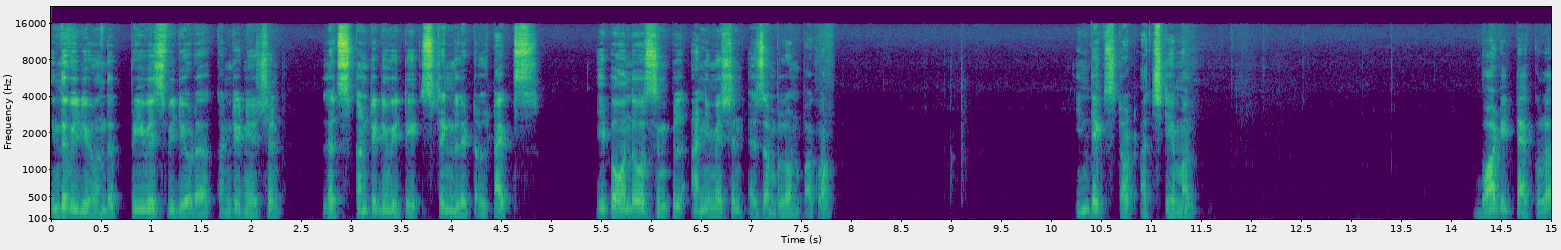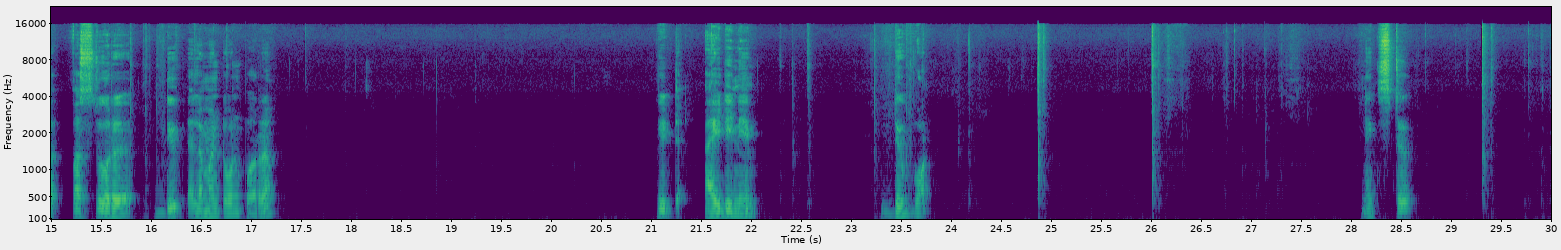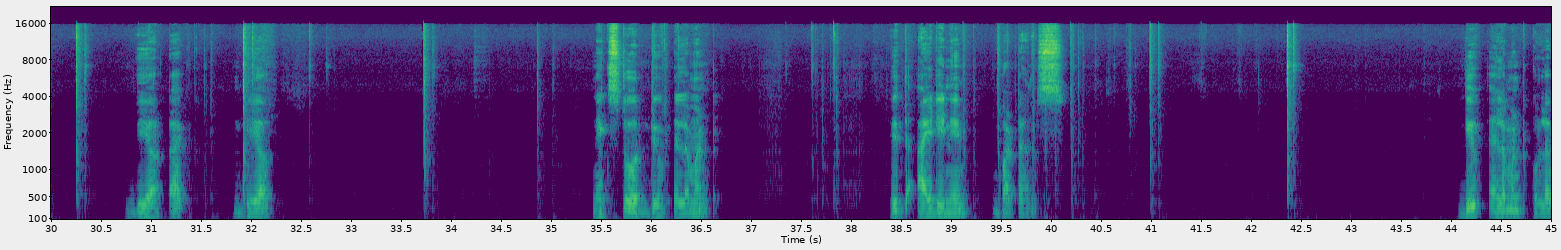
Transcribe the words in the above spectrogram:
இந்த வீடியோ வந்து ப்ரீவியஸ் வீடியோட continuation let's continue with string literal types இப்போ வந்து ஒரு சிம்பிள் அனிமேஷன் எக்ஸாம்பிள் ஒன்று பார்க்கலாம். இண்டெக்ஸ் டாட் ஹெச்டிஎம்எல் பாடி டேக்குள்ளே ஃபஸ்ட் ஒரு டிவ் எலமெண்ட் ஒன்று போடுறேன். With ID name div one next br tag br next ஒரு div element with id name buttons div element குள்ள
